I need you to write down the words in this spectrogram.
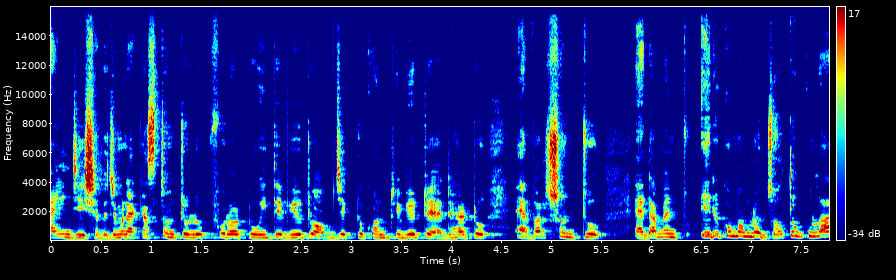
আইএনজি হিসাবে। যেমন accustom to look for to with a view to object to contribute to adhere to aversion to adamant এরকম আমরা যতগুলা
